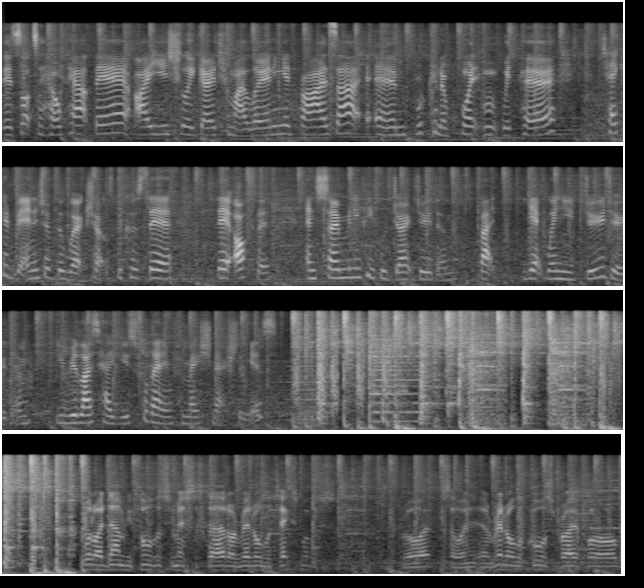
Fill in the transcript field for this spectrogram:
There's lots of help out there. I usually go to my learning advisor and book an appointment with her. Take advantage of the workshops because they're, they're offered and so many people don't do them, but yet when you do do them, you realise how useful that information actually is. What I'd done before the semester started, I read all the textbooks, right? So I read all the course profiles.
